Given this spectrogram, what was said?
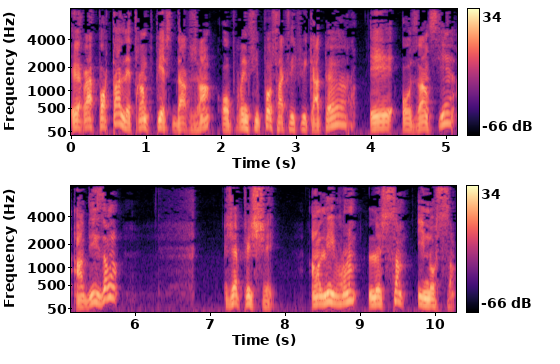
et rapporta les trente pièces d'argent aux principaux sacrificateurs et aux anciens en disant, J'ai péché en livrant le sang innocent.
